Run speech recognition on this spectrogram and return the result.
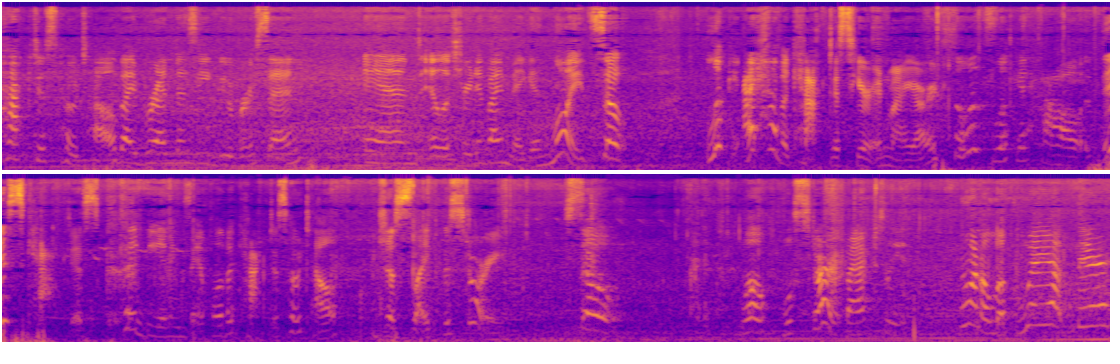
Cactus Hotel by Brenda Z. Guiberson and illustrated by Megan Lloyd. So look, I have a cactus here in my yard, so let's look at how this cactus could be an example of a cactus hotel, just like the story. So, well, we'll start by actually, you wanna look way up there?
